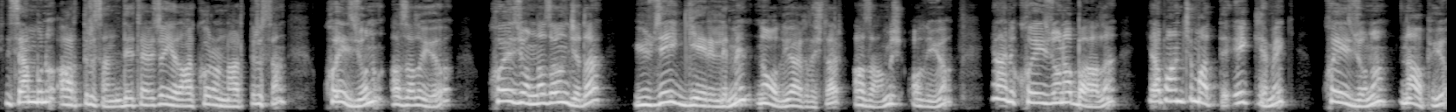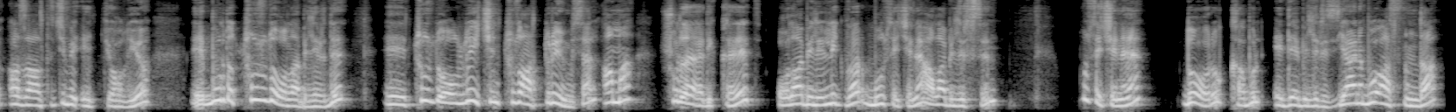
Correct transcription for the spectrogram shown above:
Şimdi sen bunu arttırırsan, deterjan ya da alkol oranını arttırırsan kohezyonun azalıyor. Kohezyon azalınca da yüzey gerilimi ne oluyor arkadaşlar? Azalmış oluyor. Yani kohezyona bağlı yabancı madde eklemek kohezyonu ne yapıyor? Azaltıcı bir etki oluyor. E, burada tuz da olabilirdi. E, tuz da olduğu için tuz arttırıyor misal ama şuraya dikkat et. Olabilirlik var. Bu seçeneği alabilirsin. Bu seçeneği doğru kabul edebiliriz. Yani bu aslında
